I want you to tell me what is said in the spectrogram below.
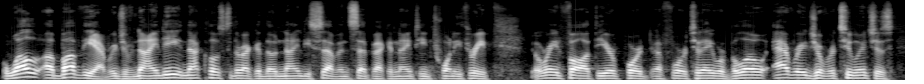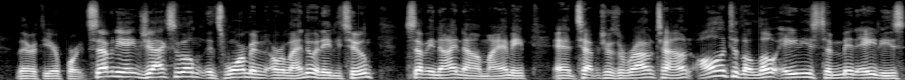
Well above the average of 90, not close to the record, though, 97 set back in 1923. No rainfall at the airport uh, for today. We're below average over two inches there at the airport. 78 in Jacksonville. It's warm in Orlando at 82. 79 now in Miami. And temperatures around town all into the low 80s to mid 80s.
